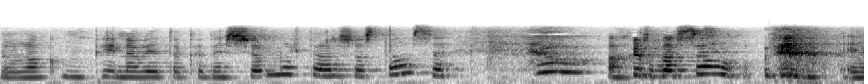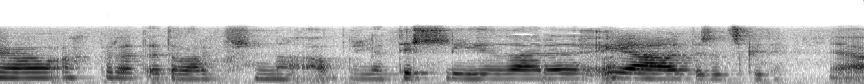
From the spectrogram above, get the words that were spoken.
nú langar mér pína að vita hvernig sjónvarpið er svo staðsett. Akkur það sá. já, akkurat, þetta var eitthvað svona ábúinlega til hlýðar eða eitthvað. Já, þetta er svona skytið. Já.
